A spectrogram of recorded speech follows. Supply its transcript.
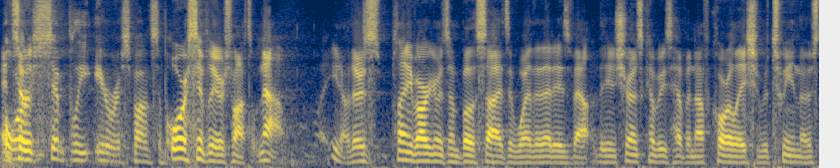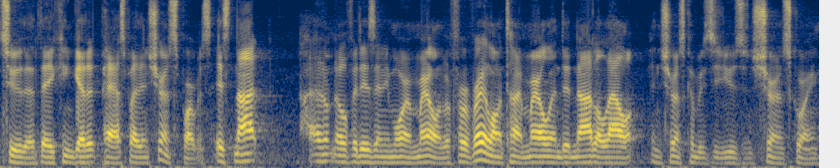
And or so, simply irresponsible. or simply irresponsible. Now, you know, there's plenty of arguments on both sides of whether that is valid. The insurance companies have enough correlation between those two that they can get it passed by the insurance departments. It's not I don't know if it is anymore in Maryland, but for a very long time, Maryland did not allow insurance companies to use insurance scoring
